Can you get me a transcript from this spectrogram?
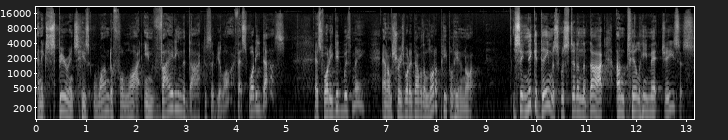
and experience his wonderful light invading the darkness of your life. That's what he does. That's what he did with me. And I'm sure he's what he's done with a lot of people here tonight. You see, Nicodemus was still in the dark until he met Jesus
